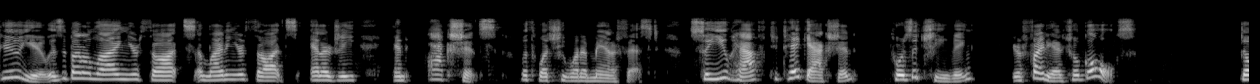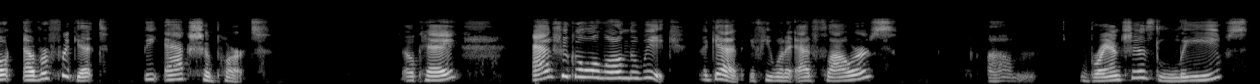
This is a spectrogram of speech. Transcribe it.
to you, is about aligning your thoughts, aligning your thoughts, energy, and actions with what you want to manifest. So you have to take action towards achieving your financial goals. Don't ever forget the action part. Okay? As you go along the week, again, if you want to add flowers, um, branches, leaves,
